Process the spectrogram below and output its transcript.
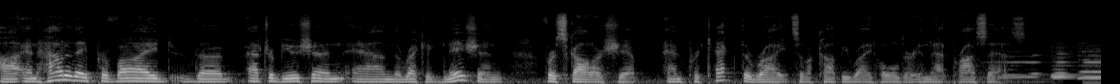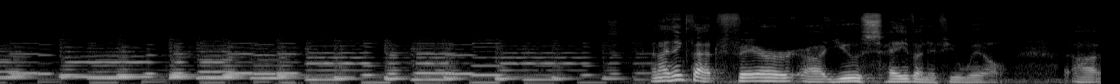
Uh, and how do they provide the attribution and the recognition for scholarship and protect the rights of a copyright holder in that process? And I think that fair uh, use haven, if you will, uh,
